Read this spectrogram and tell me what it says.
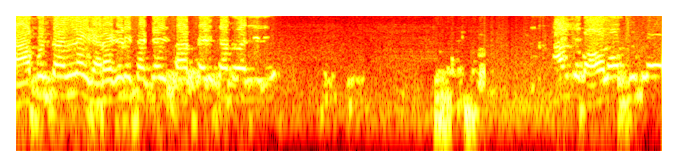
आपण चाललंय घराकडे सकाळी सात साडेसात वाजलेले. आमच्या भावाला जिमला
